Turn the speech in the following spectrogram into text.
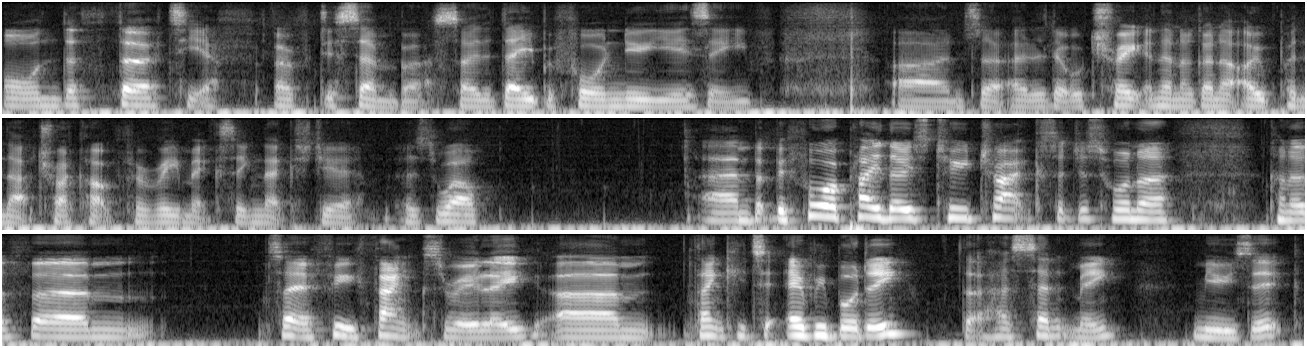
on the 30th of December, so the day before New Year's Eve, and uh, a little treat. And then I'm going to open that track up for remixing next year as well. Um, but before I play those two tracks, I just want to kind of um, say a few thanks. Really, um, thank you to everybody that has sent me music.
